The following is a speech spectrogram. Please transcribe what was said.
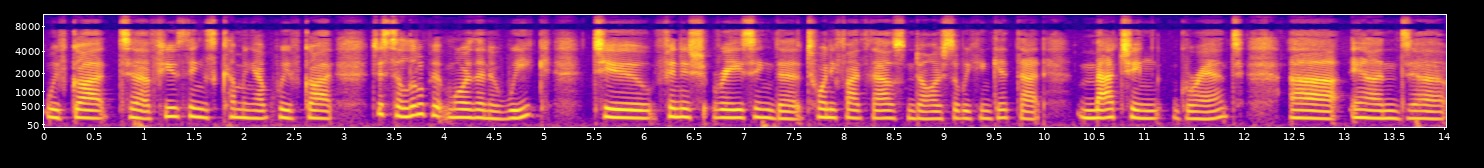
We've got uh, a few things coming up. We've got just a little bit more than a week to finish raising the $25,000 so we can get that matching grant. Uh, and uh,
